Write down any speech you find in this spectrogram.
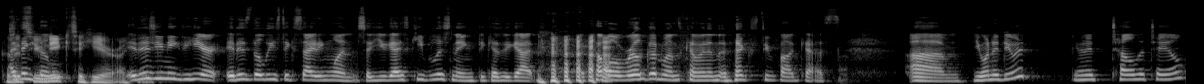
because it's think unique The, to hear. I it think. is unique to hear. It is the least exciting one. So you guys keep listening because we got a couple real good ones coming in the next two podcasts. Um, you want to do it? You want to tell the tale?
